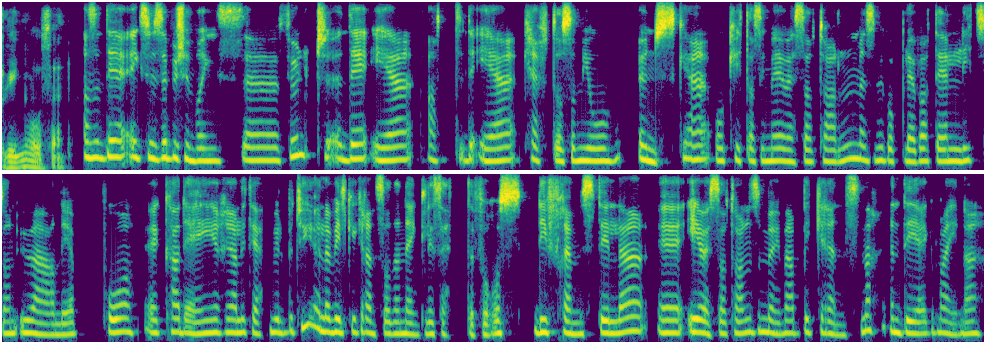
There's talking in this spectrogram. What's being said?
bringe oss hen? Altså det jeg syns er bekymringsfullt, det er at det er krefter som jo ønsker å kvitte seg med EØS-avtalen, men som jeg opplever at det er litt sånn uærlige på eh, hva det i realiteten vil bety, eller hvilke grenser den egentlig setter for oss. De fremstiller eh, EØS-avtalen som mye mer begrensende enn det jeg mener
